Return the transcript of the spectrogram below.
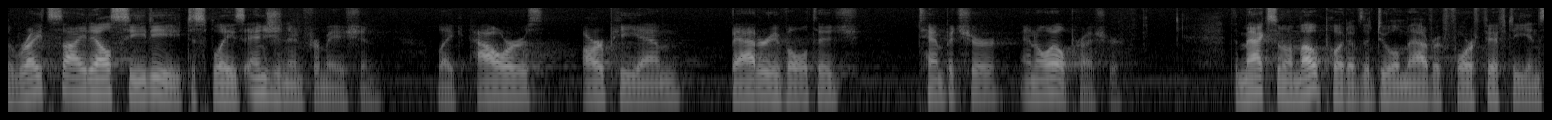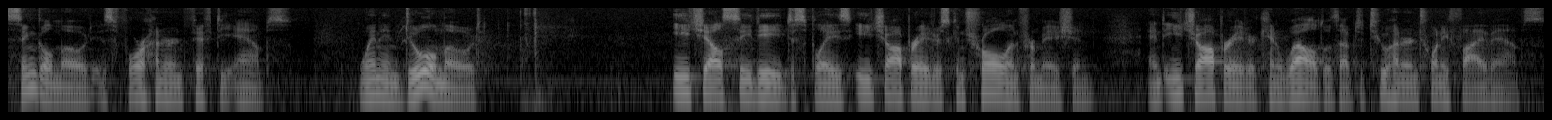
the right side LCD displays engine information like hours, RPM, battery voltage, temperature, and oil pressure. The maximum output of the Dual Maverick 450 in single mode is 450 amps. When in dual mode, each LCD displays each operator's control information and each operator can weld with up to 225 amps.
